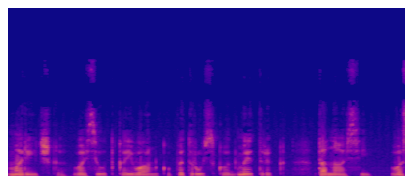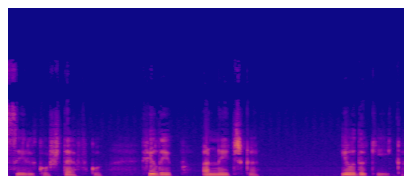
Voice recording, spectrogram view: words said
Марічка, Васютка, Іванко, Петрусько, Дмитрик, Танасій, Василько, Штефко, Філип, Анничка і Одокійка.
